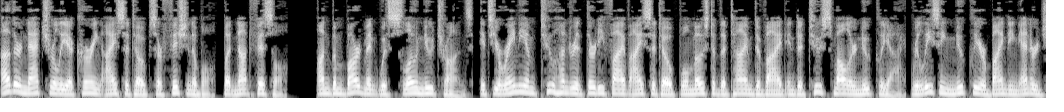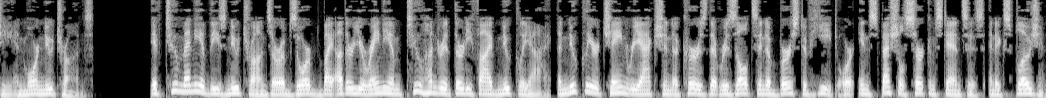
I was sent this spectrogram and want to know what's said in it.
Other naturally occurring isotopes are fissionable, but not fissile. On bombardment with slow neutrons, its uranium-235 isotope will most of the time divide into two smaller nuclei, releasing nuclear binding energy and more neutrons. If too many of these neutrons are absorbed by other uranium-235 nuclei, a nuclear chain reaction occurs that results in a burst of heat or in special circumstances an explosion.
